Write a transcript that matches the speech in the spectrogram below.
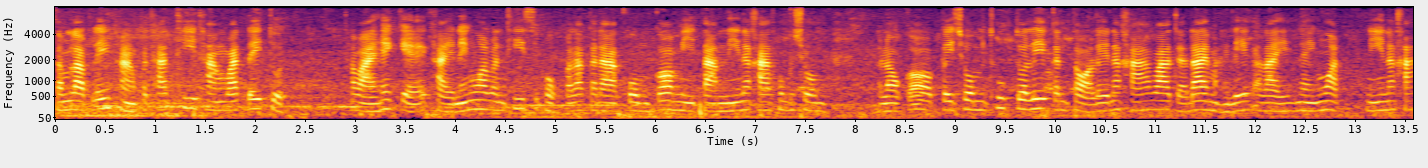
สำหรับเลขหางประทัดที่ทางวัดได้จุด ถวายให้แก่ไข่ในงวดวันที่ 16 กรกฎาคมก็มีตามนี้นะคะคุณผู้ชม เราก็ไปชมทุกตัวเลขกันต่อเลยนะคะ ว่าจะได้หมายเลขอะไรในงวดนี้นะคะ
